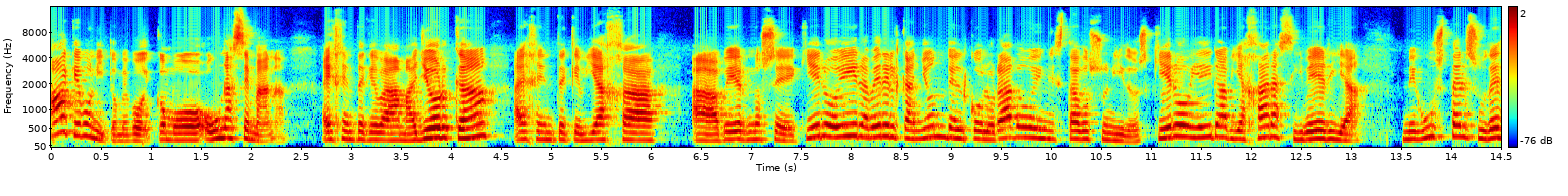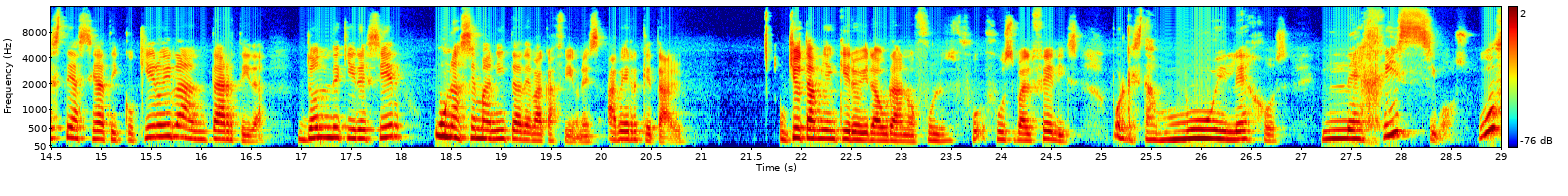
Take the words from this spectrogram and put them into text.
ah, qué bonito, me voy, como una semana. Hay gente que va a Mallorca, hay gente que viaja a ver, no sé, quiero ir a ver el cañón del Colorado en Estados Unidos, quiero ir a viajar a Siberia, me gusta el sudeste asiático, quiero ir a Antártida. ¿Dónde quieres ir? Una semanita de vacaciones, a ver qué tal. Yo también quiero ir a Urano, Fusbal Félix, porque está muy lejos, lejísimos. Uf,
